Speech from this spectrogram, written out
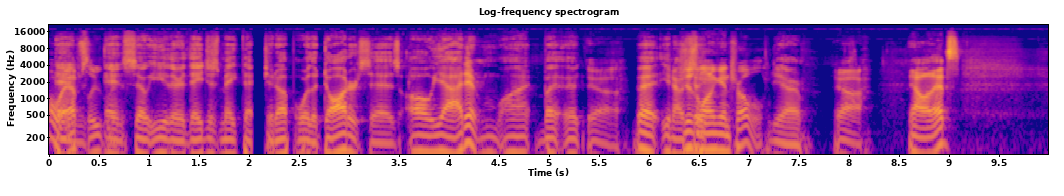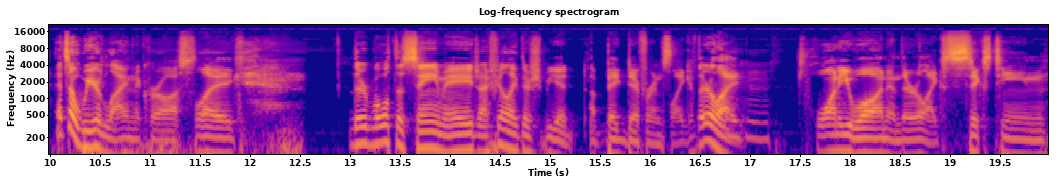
Oh, And- absolutely. And so either they just make that shit up or the daughter says, oh, yeah, I didn't want, but, uh, yeah. but you know, She doesn't so- want to get in trouble. yeah. Yeah. Yeah, well, that's that's a weird line to cross. Like they're both the same age. I feel like there should be a, a big difference. Like if they're like 21 and they're like 16,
